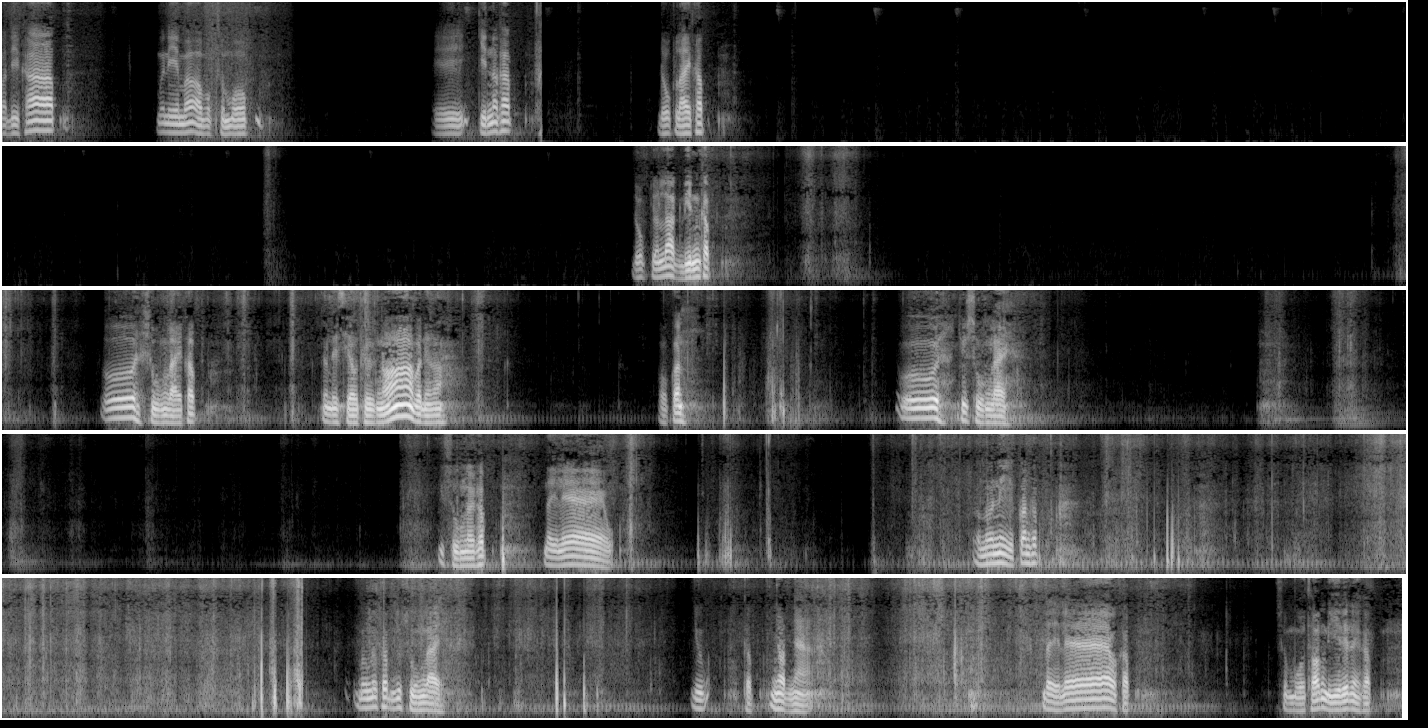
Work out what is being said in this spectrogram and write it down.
วัสดีครับเมื่อนี้มาเอาบกสมบไปกินนะครับ ดกไหลครับ ดกจนลากดินครับ ยสูงหลายครับต้องได้เสียวถึงเนาะบัดนี้เนาะออกก่อนโอ้ยอยู่สูงหลายอยู่สูงหลายครับ ได้แล้วเอาโน่นนี่ก่อนครับ งนะครับอยู่สูงไหลยอยู่กับยอดหญ้าได้แล้วครับ สมบูท้องดีได้เลยครับ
